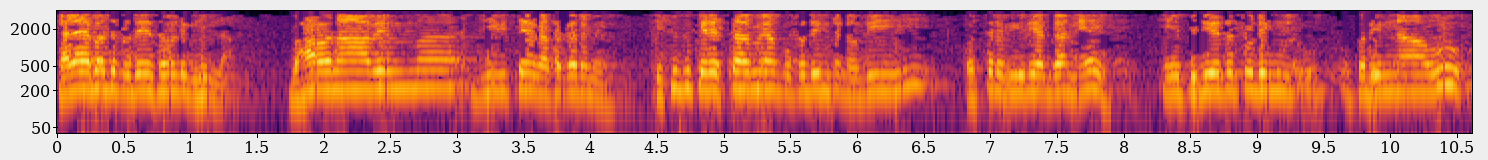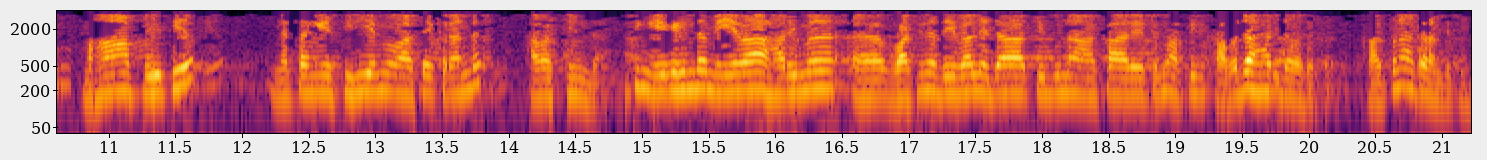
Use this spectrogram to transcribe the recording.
කැලෑබද ප්‍රදේශවලට ගිහිල්ලා භාවනාවෙන්ම ජීවිතය ගත කරමින් කිසිදු කෙලෙස් ධර්මයක් උපදින්න නොදී ඔතර වීරියක් ගන්න ඇයි? ඒ පිළිවෙත තුලින් උපදින්නා වූ මහා ප්‍රීතිය නැත්නම් ඒ සිහියෙම වාසය කරන්න අවශ්‍ය හින්දා. ඉතින් ඒකින්ද මේවා හරිම වටින දේවල් එදා තිබුණ ආකාරයටම අපි කවදා හරි දවසක කල්පනා කරන්න ඉතින්.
